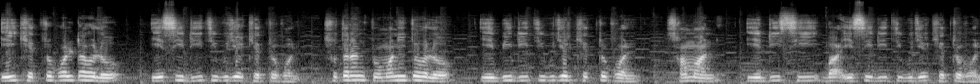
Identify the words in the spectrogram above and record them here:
এই ক্ষেত্রফলটা হলো এসিডি ত্রিভুজের ক্ষেত্রফল। সুতরাং প্রমাণিত হলো এবিডি ত্রিভুজের ক্ষেত্রফল সমান এডিসি বা এসিডি ত্রিভুজের ক্ষেত্রফল।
